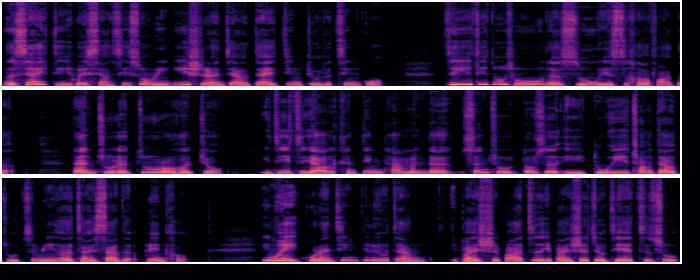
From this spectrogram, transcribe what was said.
而下一集会详细说明伊斯兰教在禁酒的经过。至于基督徒的食物也是合法的，但除了猪肉和酒，以及只要肯定他们的牲畜都是以独一创造主之名而宰杀的便口。因为古兰经第六章一百十八至一百十九节指出。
